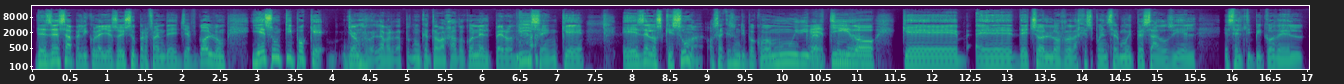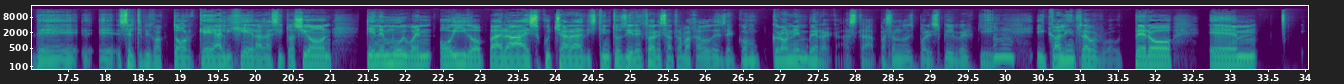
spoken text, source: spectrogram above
desde esa película yo soy súper fan de Jeff Goldblum. Y es un tipo que, yo la verdad, pues nunca he trabajado con él, pero dicen que es de los que suma. O sea, que es un tipo como muy divertido, que eh, de hecho los rodajes pueden ser muy pesados y él es el típico del, de, eh, es el típico actor que aligera la situación, tiene muy buen oído para escuchar a distintos directores. Ha trabajado desde con Cronenberg hasta pasando por Spielberg y, Ujú. y Colin Trevorrow. Pero eh,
